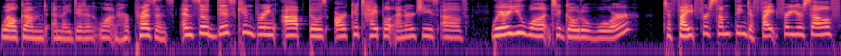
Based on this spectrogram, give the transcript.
welcomed and they didn't want her presence. And so this can bring up those archetypal energies of where you want to go to war to fight for something, to fight for yourself,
